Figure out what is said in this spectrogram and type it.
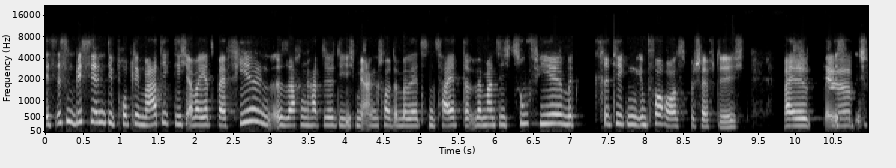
Es ist ein bisschen die Problematik, die ich aber jetzt bei vielen äh, Sachen hatte, die ich mir angeschaut habe in der letzten Zeit, wenn man sich zu viel mit Kritiken im Voraus beschäftigt. Weil ja. es,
